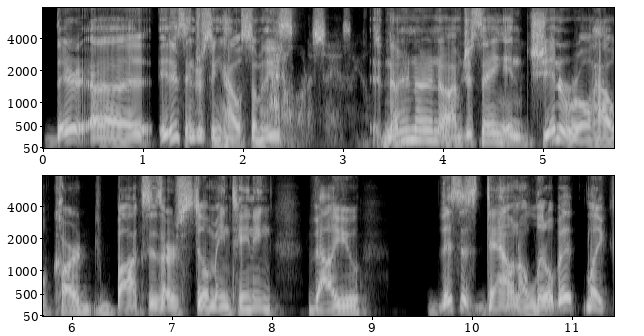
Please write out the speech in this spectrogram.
there, uh, it is interesting how some of these. I don't want to say anything else. No, no, no, no, no. I'm just saying in general how card boxes are still maintaining value. This is down a little bit. Like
